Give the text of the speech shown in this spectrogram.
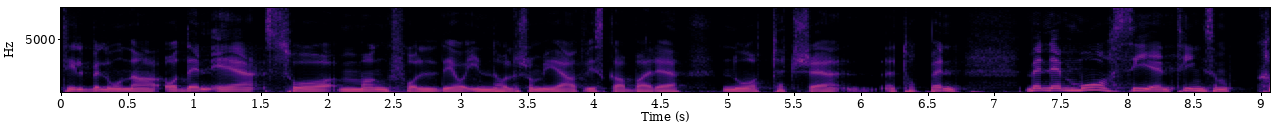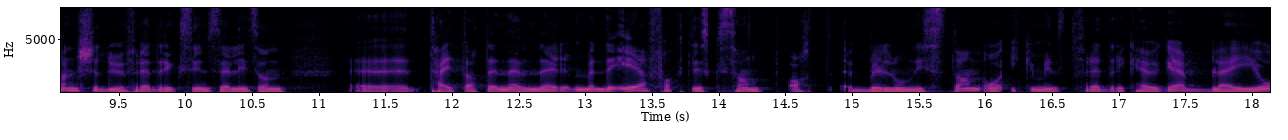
til Bellona, og den er så mangfoldig og inneholder så mye at vi skal bare nå touche eh, toppen. Men jeg må si en ting som kanskje du, Fredrik, syns er litt sånn eh, teit at jeg nevner, men det er faktisk sant at bellonistene, og ikke minst Fredrik Hauge, ble jo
